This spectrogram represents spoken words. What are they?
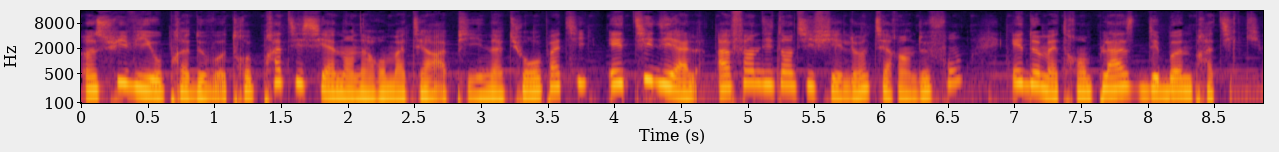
un suivi auprès de votre praticienne en aromathérapie et naturopathie est idéal afin d'identifier le terrain de fond et de mettre en place des bonnes pratiques.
